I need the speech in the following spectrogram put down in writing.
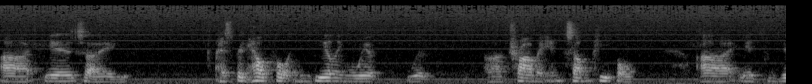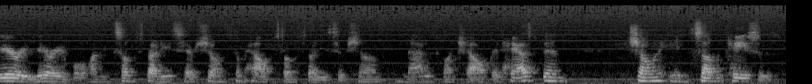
uh, is a has been helpful in dealing with with uh, trauma in some people. Uh, it's very variable. I mean, some studies have shown some help, some studies have shown not as much help. It has been shown in some cases.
